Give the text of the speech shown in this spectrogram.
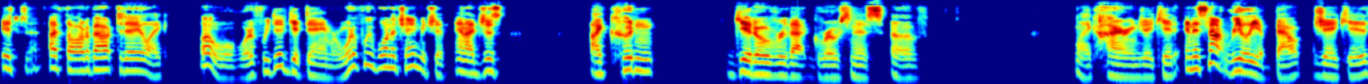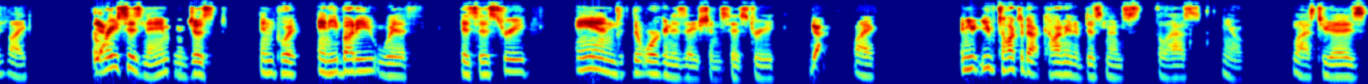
it's, I thought about today, like, oh, well, what if we did get Dame or what if we won a championship? And I just, I couldn't get over that grossness of, like, hiring J Kidd, And it's not really about J Kidd. Like, Yeah. erase his name and just input anybody with his history and the organization's history. Yeah. Like, and you, you've talked about cognitive dissonance the last, you know, last two days,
